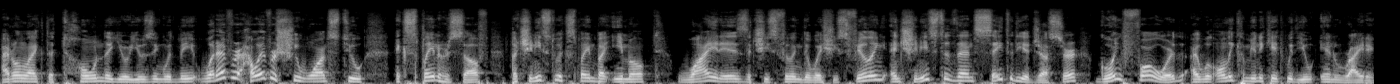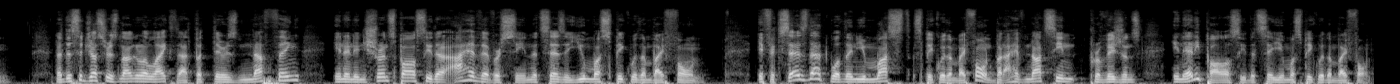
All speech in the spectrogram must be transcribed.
I don't like the tone that you're using with me. Whatever, however she wants to explain herself, but she needs to explain by email why it is that she's feeling the way she's feeling. And she needs to then say to the adjuster, going forward, I will only communicate with you in writing. Now, this adjuster is not going to like that, but there's nothing in an insurance policy that I have ever seen that says that you must speak with them by phone. If it says that, well, then you must speak with them by phone. But I have not seen provisions in any policy that say you must speak with them by phone.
